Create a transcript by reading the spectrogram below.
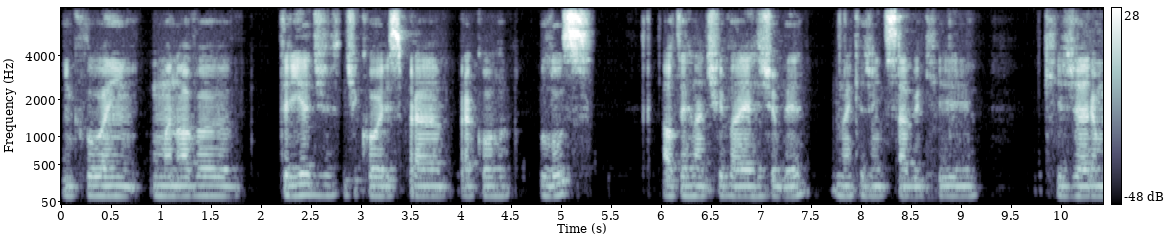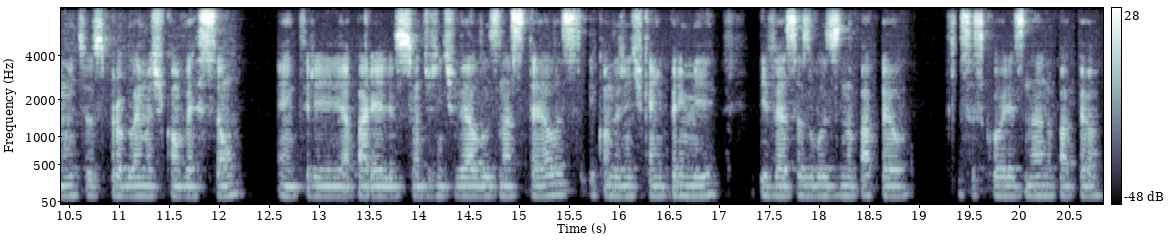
incluem uma nova tríade de cores para a cor luz, alternativa a RGB, né, que a gente sabe que, que gera muitos problemas de conversão entre aparelhos onde a gente vê a luz nas telas e quando a gente quer imprimir e ver essas luzes no papel, essas cores né, no papel.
